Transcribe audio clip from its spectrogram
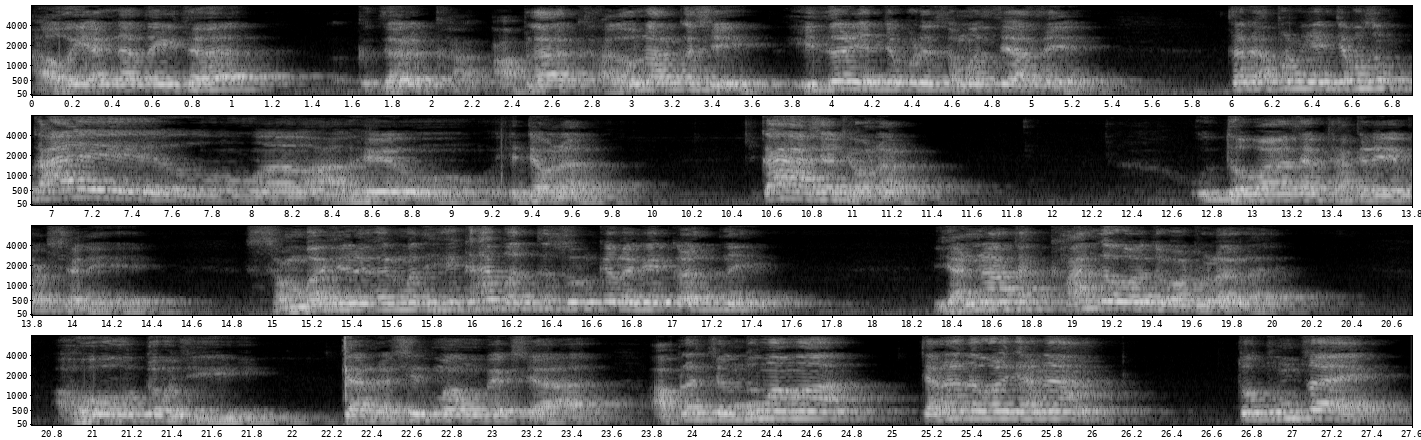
अहो यांना तर इथं जर खा- आपल्याला घालवणार कसे? ही जर यांच्यापुढे समस्या असेल तर आपण यांच्यापासून काय हे हे ठेवणार? काय आशा ठेवणार? उद्धव बाळासाहेब ठाकरे पक्षाने संभाजीनगरमध्ये हे काय बंद सुरू केलं हे कळत नाही. यांना आता खान जवळचा वाटू लागलाय. अहो उद्धवजी त्या रशीद मामूपेक्षा आपला चंदू मामा त्याला जवळ घ्या ना. तो तुमचा आहे.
